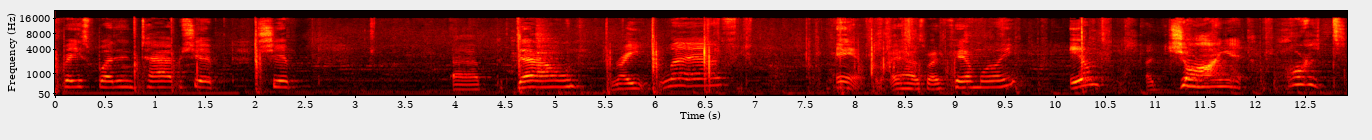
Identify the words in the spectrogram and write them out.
space button, tab, ship, ship, up, down, right, left, and it has my family and a giant heart.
